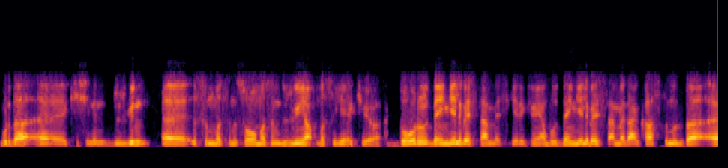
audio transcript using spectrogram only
Burada e, kişinin düzgün e, ısınmasını, soğumasını düzgün yapması gerekiyor. Doğru dengeli beslenmesi gerekiyor. Yani bu dengeli beslenmeden kastımız da e,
